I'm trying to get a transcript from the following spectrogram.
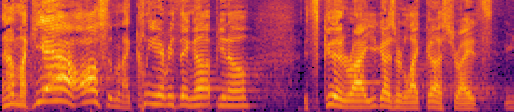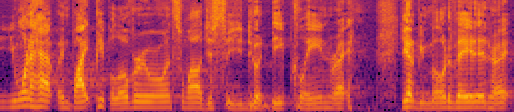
And I'm like, yeah, awesome. And I clean everything up, you know. It's good, right? You guys are like us, right? It's, you want to have, invite people over every once in a while just so you do a deep clean, right? You got to be motivated, right?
